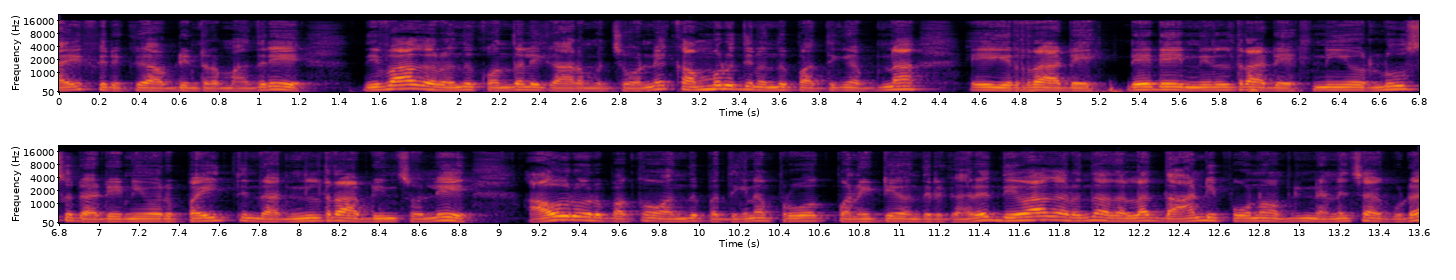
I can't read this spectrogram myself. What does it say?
லைஃப் இருக்குது அப்படின்ற மாதிரி திவாகர் வந்து கொந்தளிக்க ஆரம்பித்த உடனே கமருதீன் வந்து பார்த்திங்க அப்படின்னா ஏ இர்ரா டே டே டே நில்ரா டே நீ ஒரு லூசுடா டே நீ ஒரு பைத்துடா நில்ரா அப்படின்னு சொல்லி அவர் ஒரு பக்கம் வந்து பார்த்தீங்கன்னா ப்ரோவோக் பண்ணிகிட்டே வந்திருக்காரு. திவாகர் வந்து அதெல்லாம் தாண்டி போகணும் அப்படின்னு நினச்சா கூட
